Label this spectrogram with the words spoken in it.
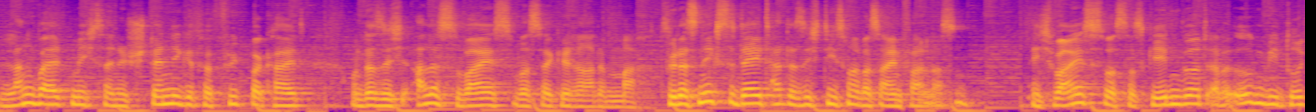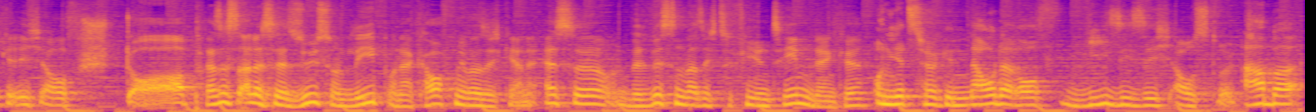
langweilt mich seine ständige Verfügbarkeit und dass ich alles weiß, was er gerade macht. Für das nächste Date hat er sich diesmal was einfallen lassen. Ich weiß, was das geben wird, aber irgendwie drücke ich auf Stopp. Das ist alles sehr süß und lieb und er kauft mir, was ich gerne esse und will wissen, was ich zu vielen Themen denke. Und jetzt hör genau darauf, wie sie sich ausdrückt. Aber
